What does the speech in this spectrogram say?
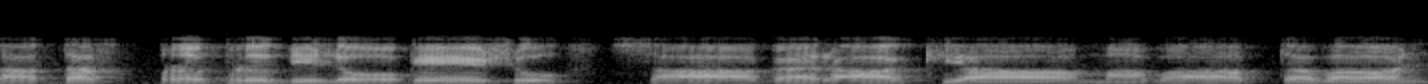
ततः प्रभृति लोकेषु सागराख्यामवाप्तवान्।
